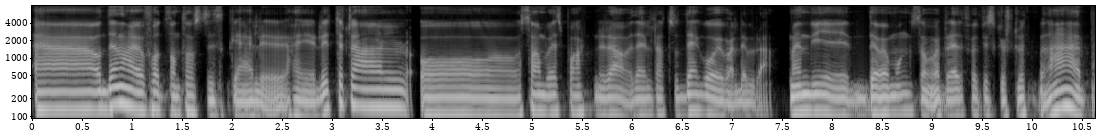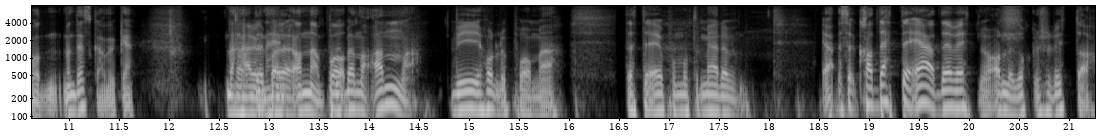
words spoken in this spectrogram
Eh, og den har jo fått fantastisk høye lyttertall og samarbeidspartnere i det hele tatt, så det går jo veldig bra. Men vi, det var mange som var redde for at vi skulle slutte med denne podden, men det skal vi ikke. Det er en helt annen Det er bare noe annet. Vi holder på med Dette er jo på en måte mer ja, Hva dette er, det vet nå alle dere som lytter.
